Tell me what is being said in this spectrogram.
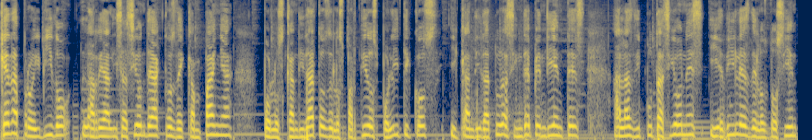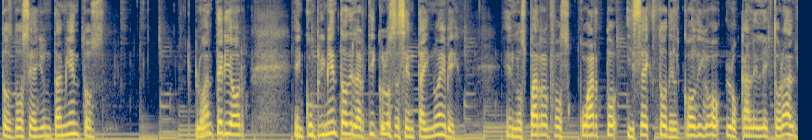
queda prohibido la realización de actos de campaña por los candidatos de los partidos políticos y candidaturas independientes a las diputaciones y ediles de los 212 ayuntamientos. Lo anterior, en cumplimiento del artículo 69, en los párrafos cuarto y sexto del Código Local Electoral.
